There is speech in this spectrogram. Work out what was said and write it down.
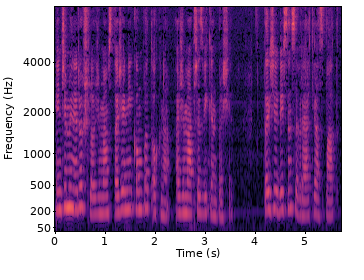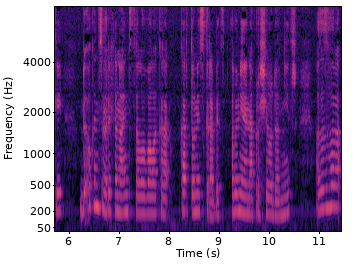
Jenže mi nedošlo, že mám stažený komplet okna a že má přes víkend pršet. Takže když jsem se vrátila zpátky, do oken jsem rychle nainstalovala kartony z krabic, aby mě nenapršilo dovnitř a ze zhora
